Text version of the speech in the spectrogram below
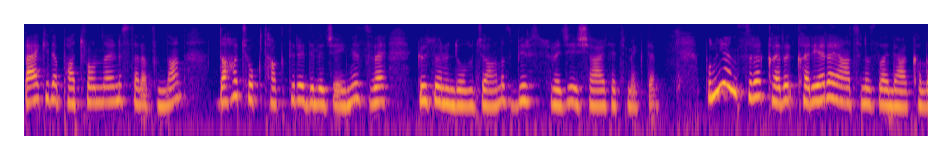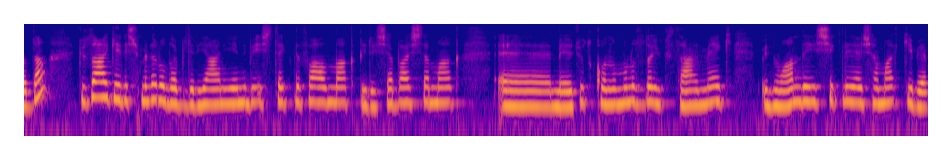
belki de patronlarınız tarafından daha çok takdir edileceğiniz ve göz önünde olacağınız bir sürece işaret etmekte. Bunun yanı sıra kar kariyer hayatınızla alakalı da güzel gelişmeler olabilir. Yani yeni bir iş teklifi almak, bir işe başlamak, e, mevcut konumunuzda yükselmek, ünvan değişikliği yaşamak gibi.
